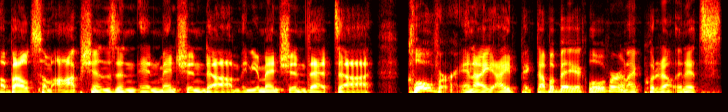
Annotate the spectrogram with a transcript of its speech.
about some options and, and mentioned um, and you mentioned that uh, clover. And I, I picked up a bag of clover and I put it out and it's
